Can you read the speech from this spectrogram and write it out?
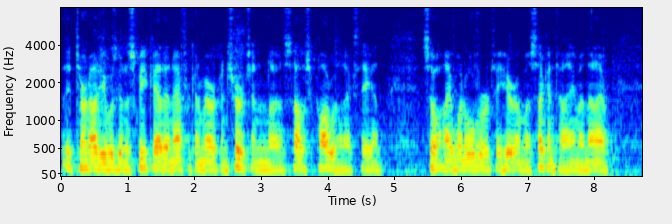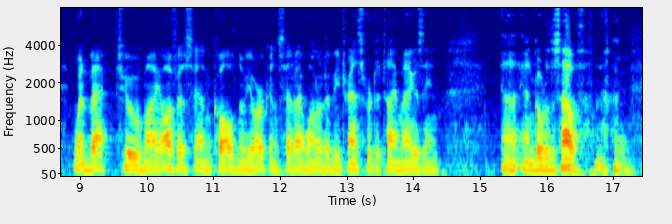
it turned out he was going to speak at an African American church in uh, South Chicago the next day, and so I went over to hear him a second time, and then I went back to my office and called New York and said I wanted to be transferred to Time Magazine uh, and go to the South.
